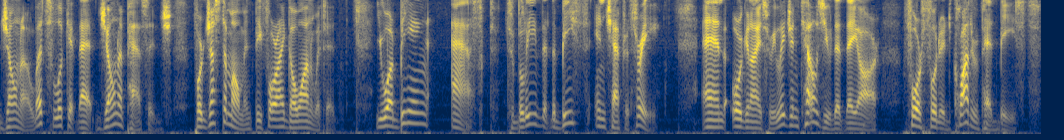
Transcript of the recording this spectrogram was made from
Jonah, let's look at that Jonah passage for just a moment before I go on with it. You are being asked to believe that the beasts in chapter 3 and organized religion tells you that they are four footed quadruped beasts.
